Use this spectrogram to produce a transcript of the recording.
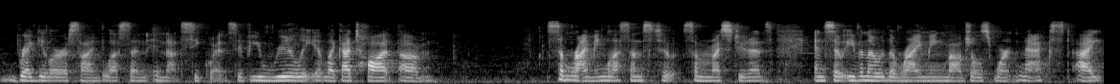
regular assigned lesson in that sequence. If you really like, I taught um, some rhyming lessons to some of my students, and so even though the rhyming modules weren't next, I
